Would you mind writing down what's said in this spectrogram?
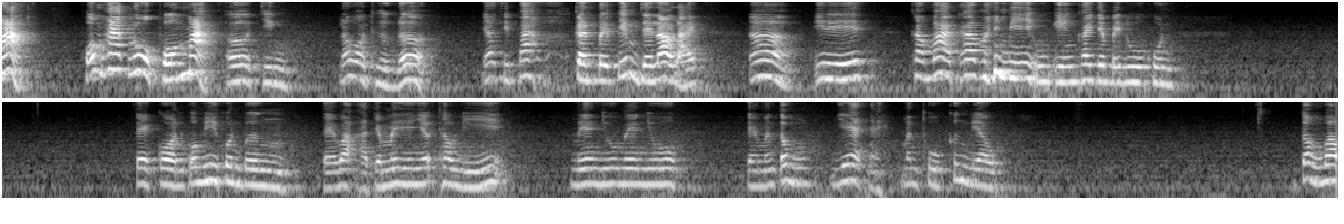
มาก ผมฮักลูกผมมากเออจริง แล้วก็ถึงเด้อยาสิป้ากันไปปิ้มใจเล่าหลายเอออีนี้ คำว่าถ้าไม่มีอุ๋งอิงใครจะไปดูคุณ แต่ก่อนก็มีคนเบิง แต่ว่าอาจจะไม่เยอะเท่านี้ แมนยูแมนยูแต่มันต้องแยกไง มันถูกครึ่งเดียว ต้องว่า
